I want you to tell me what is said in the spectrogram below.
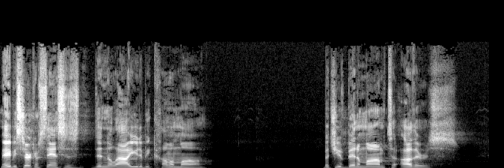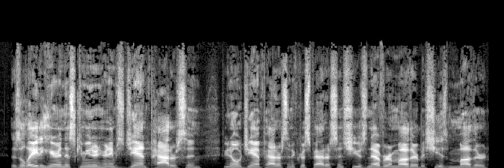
Maybe circumstances didn't allow you to become a mom, but you've been a mom to others. There's a lady here in this community, her name's Jan Patterson. If you know Jan Patterson and Chris Patterson, she was never a mother, but she has mothered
